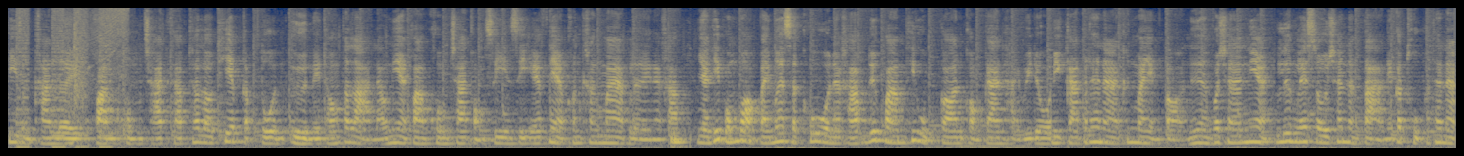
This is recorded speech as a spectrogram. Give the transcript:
ที่สำคัญเลยความคมชัดครับ ถ้าเราเทียบกับตัวอื่นในท้องตลาดแล้วเนี่ย ความคมชัดของ CNCF เนี่ยค่อนข้างมากเลยนะครับ อย่างที่ผมบอกไปเมื่อสักครู่นะครับ ด้วยความที่อุปกรณ์ของการถ่ายวิดีโอมีการพัฒนาขึ้นมาอย่างต่อเนื่อง เพราะฉะนั้นเนี่ยเรื่อง resolution ต่างๆเนี่ยก็ถูกพัฒนา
